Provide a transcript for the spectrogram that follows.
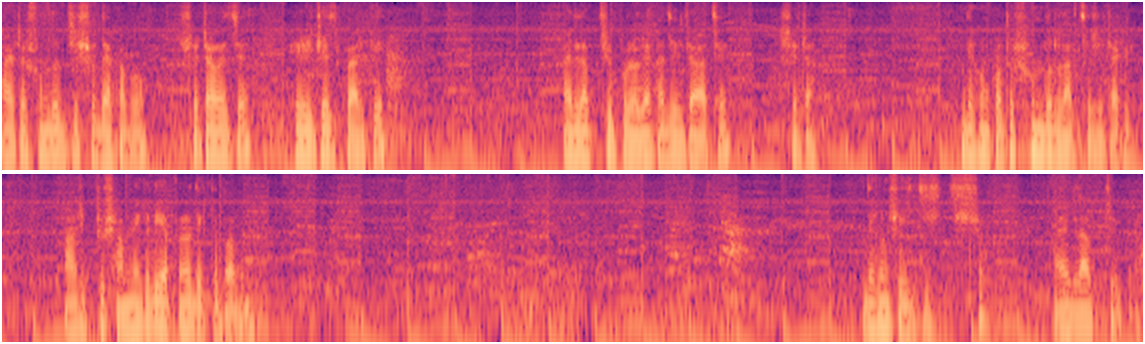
আরেকটা সুন্দর দৃশ্য দেখাবো। সেটা হয়েছে হেরিটেজ পার্কে আই লাভ ত্রিপুরা লেখা যেটা আছে, সেটা। দেখুন কত সুন্দর লাগছে সেটাকে। আর একটু সামনে গেলেই আপনারা দেখতে পাবেন। দেখুন সেই দৃশ্য। আই লাভ ত্রিপুরা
